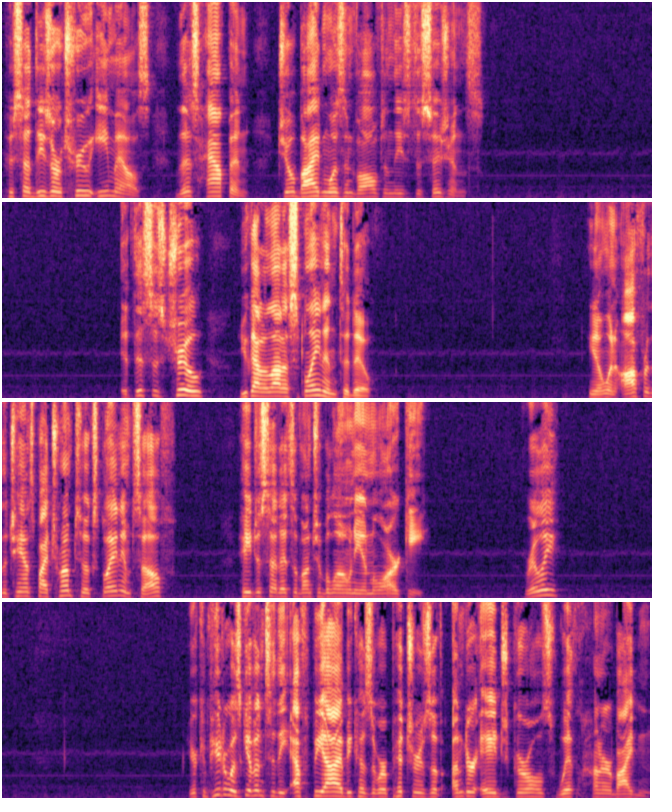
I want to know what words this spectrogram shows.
who said these are true emails. This happened. Joe Biden was involved in these decisions. If this is true, you got a lot of splaining to do. You know, when offered the chance by Trump to explain himself, he just said it's a bunch of baloney and malarkey. Really? Your computer was given to the FBI because there were pictures of underage girls with Hunter Biden.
